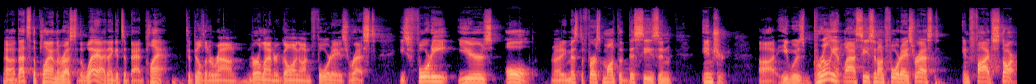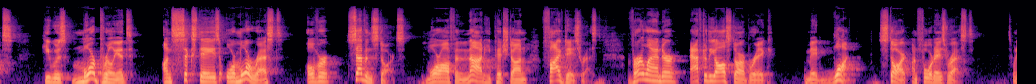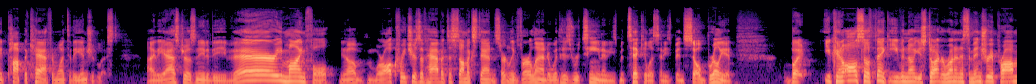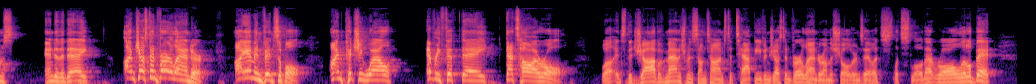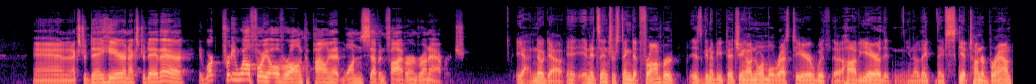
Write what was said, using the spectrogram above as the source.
Now, that's the plan the rest of the way, I think it's a bad plan to build it around Verlander going on four days rest. He's 40 years old, right? He missed the first month of this season injured. Uh, he was brilliant last season on four days rest in five starts. He was more brilliant on six days or more rest over seven starts. More often than not, he pitched on five days rest. Verlander, after the All Star break, made one start on four days rest. That's when he popped the calf and went to the injured list. Uh, the Astros need to be very mindful. You know, we're all creatures of habit to some extent. And certainly Verlander with his routine, and he's meticulous and he's been so brilliant. But you can also think, even though you're starting to run into some injury problems, end of the day, I'm Justin Verlander. I am invincible. I'm pitching well every fifth day. That's how I roll. Well, it's the job of management sometimes to tap even Justin Verlander on the shoulder and say, let's let's slow that roll a little bit. And an extra day here, an extra day there. It worked pretty well for you overall in compiling that 175 earned run average. Yeah, no doubt. And, it's interesting that Framber is going to be pitching on normal rest here with uh, Javier. That you know they they've skipped Hunter Brown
